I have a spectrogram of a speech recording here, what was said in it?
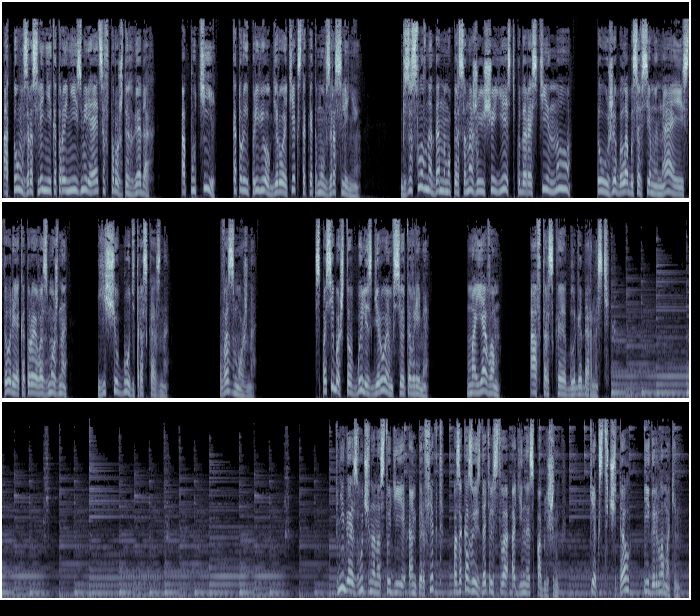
О том взрослении, которое не измеряется в прожитых годах, о пути, который привел героя текста к этому взрослению. Безусловно, данному персонажу еще есть куда расти, но то уже была бы совсем иная история, которая, возможно, еще будет рассказано. Возможно. Спасибо, что были с героем все это время. Моя вам авторская благодарность. Книга озвучена на студии Amperfect по заказу издательства 1С Publishing. Текст читал Игорь Ломакин.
